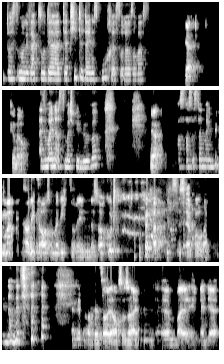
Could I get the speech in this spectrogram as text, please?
du hast immer gesagt, so der, der Titel deines Buches oder sowas. Ja, genau. Also meine ist zum Beispiel Löwe. Ja. Was, was ist denn mein Buch? Macht auch nichts aus, um über dich zu reden. Das ist auch gut. das ist hervorragend. Damit. Ja, genau, das soll ja auch so sein. Ähm, weil wenn der,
